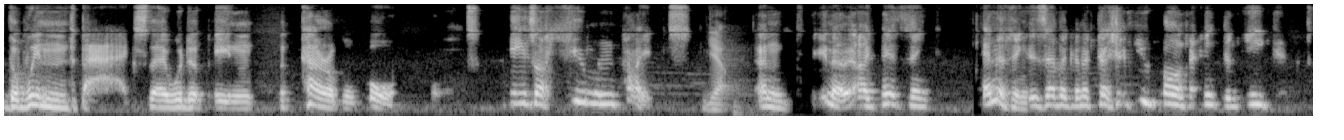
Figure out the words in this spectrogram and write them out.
the windbags. There would have been the terrible bores. These are human types. Yeah. And, you know, I don't think anything is ever going to change. If you'd gone to ancient Egypt,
